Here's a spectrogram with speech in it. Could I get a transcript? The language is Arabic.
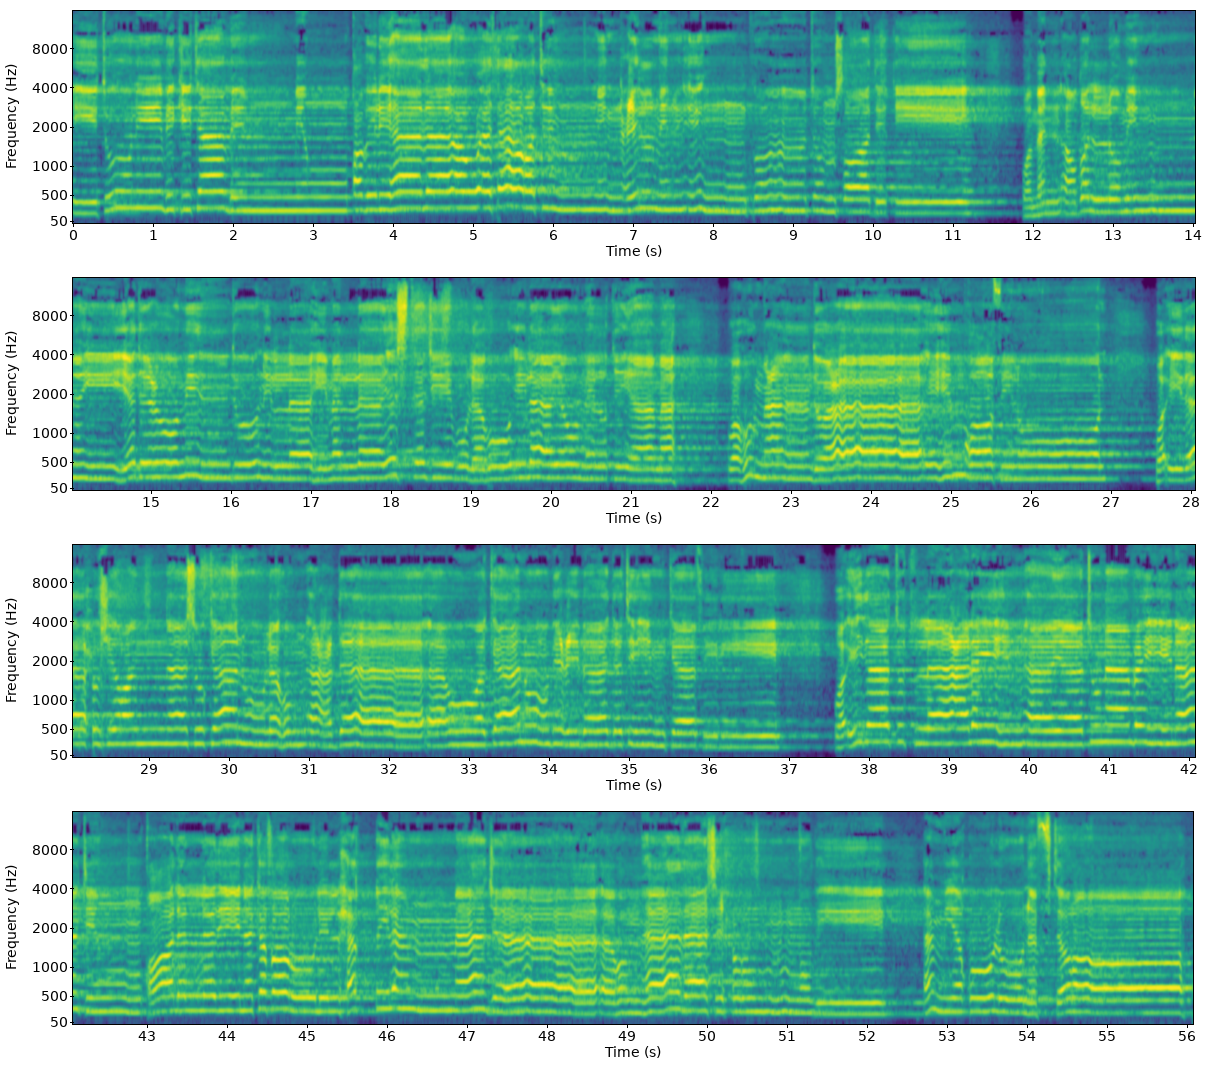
ايتوني بكتاب من قبل هذا أو أثارة من علم إن كنتم صادقين. ومن أضل ممن يدعو من دون الله من لا يستجيب له إلى يوم القيامة وهم عن دعائهم غافلون. وإذا حشر الناس كانوا لهم أعداء وكانوا بعبادتهم كافرين. وإذا تتلى عليهم آياتنا بينات قال الذين كفروا للحق لما جاءهم هذا سحر مبين. أم يقولون افتراه؟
